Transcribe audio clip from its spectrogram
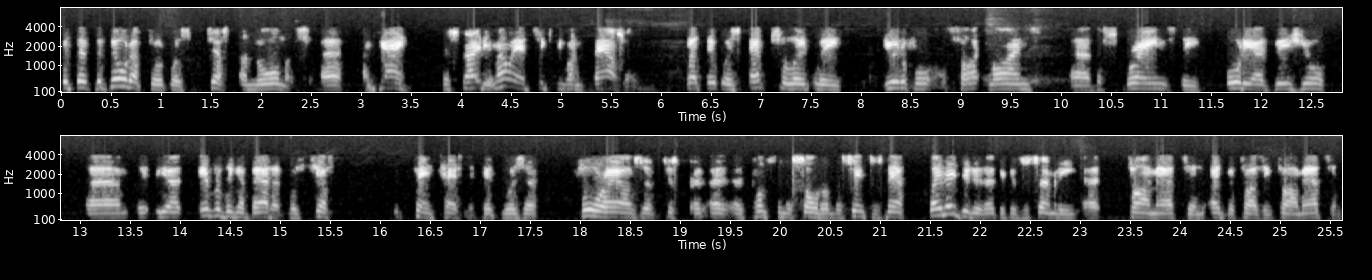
But the, the build up to it was just enormous. Uh, again, the stadium only had 61,000, but it was absolutely beautiful sight lines, uh, the screens, the audio visual, um, you know, everything about it was just fantastic. It was a four hours of just a, a, constant assault on the senses. Now, they need to do that because there's so many uh, timeouts and advertising timeouts. And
